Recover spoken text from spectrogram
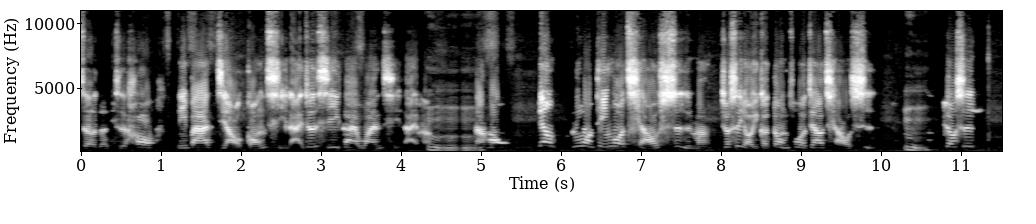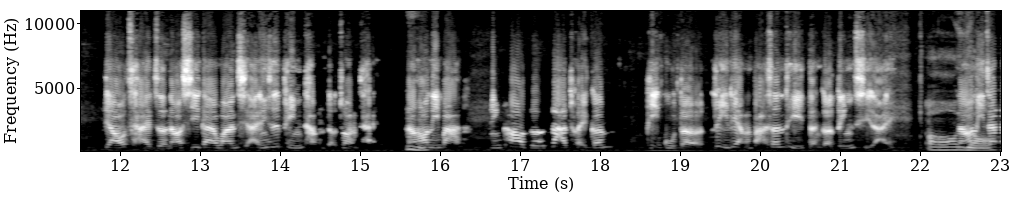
着的时候，你把脚拱起来，就是膝盖弯起来嘛。嗯嗯嗯然后你有你有听过桥式吗？就是有一个动作叫桥式，嗯就是脚踩着，然后膝盖弯起来，你是平躺的状态，然后你把你靠着大腿跟屁股的力量把身体整个顶起来，哦有然后你在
